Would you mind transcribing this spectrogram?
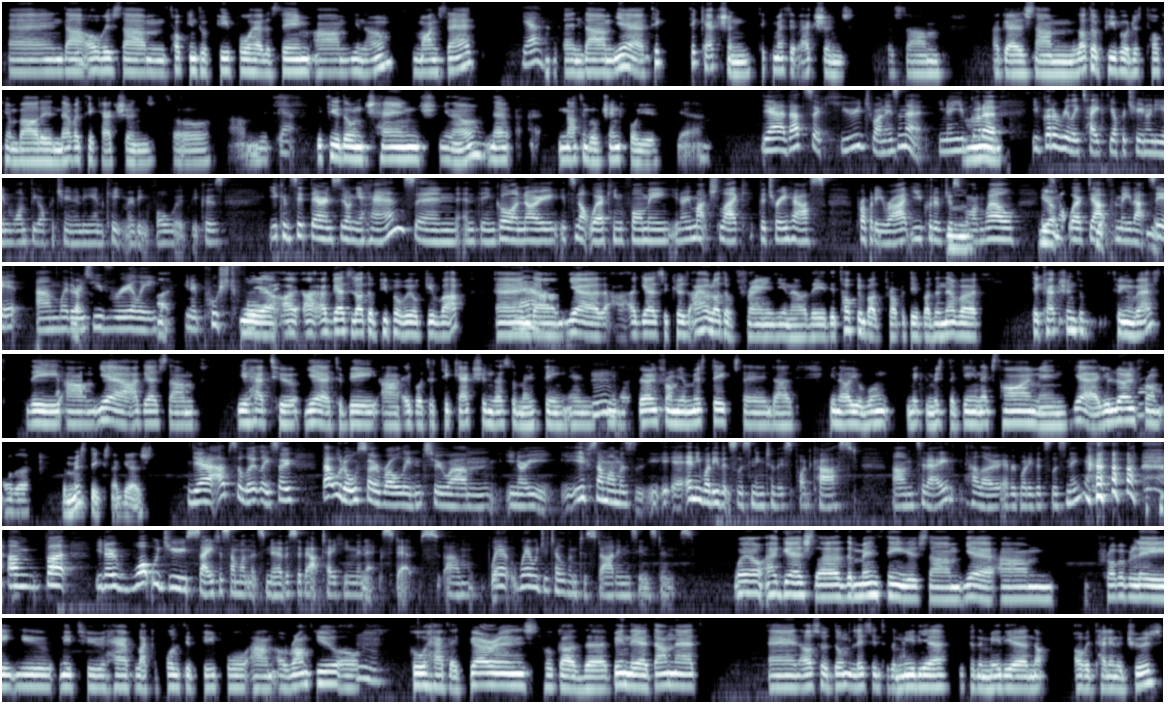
and uh, always um talking to people who have the same um, you know, mindset, Yeah, and um, yeah, take take action, take massive actions. 'Cause, um, I guess um, a lot of people just talking about it, never take actions. So um, Yeah. if you don't change, you know, no, nothing will change for you. Yeah. yeah, that's a huge one, isn't it? You know, you've got Mm. to you've got to really take the opportunity and want the opportunity and keep moving forward because you can sit there and sit on your hands and and think, oh no, it's not working for me. You know, much like the treehouse property, right? You could have just Mm. gone, well, it's Yeah. not worked out for me. That's it. Um, whereas you've really, I- you know, pushed forward. Yeah, I, I, guess a lot of people will give up. And Yeah. um, yeah, I guess because I have a lot of friends, you know, they, they talking about property, but they never take action to, to invest. The um, yeah, I guess um, you have to yeah to be uh, able to take action. That's the main thing, and you Mm. know, learn from your mistakes, and uh, you know, you won't make the mistake again next time. And yeah, you learn Yeah. from all the the mistakes, I guess. Yeah, absolutely. So that would also roll into, um, you know, if someone was, anybody that's listening to this podcast um, today, hello, everybody that's listening. um, but, you know, what would you say to someone that's nervous about taking the next steps? Um, where, where would you tell them to start in this instance? Well, I guess uh, the main thing is, um, yeah, um, probably you need to have like a positive people um, around you or Mm, who have the experience, who got the been there, done that, and also don't listen to the Yeah. media because the media not always telling the truth.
